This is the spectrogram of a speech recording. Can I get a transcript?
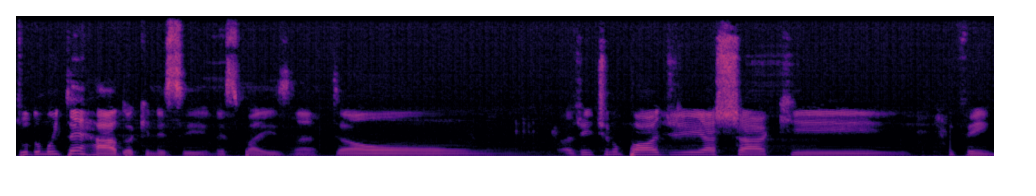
tudo muito errado aqui nesse, nesse país, né? Então a gente não pode achar que. Enfim.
